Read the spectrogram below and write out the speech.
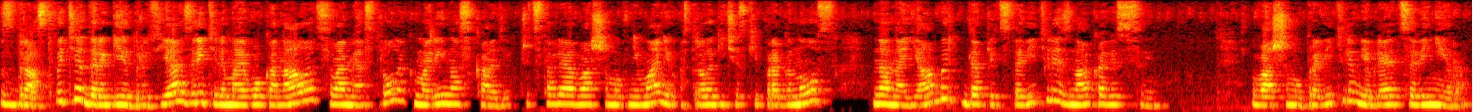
Здравствуйте, дорогие друзья, зрители моего канала, с вами астролог Марина Скади. Представляю вашему вниманию астрологический прогноз на ноябрь для представителей знака Весы. Вашим управителем является Венера,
